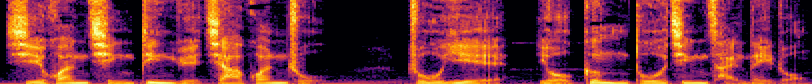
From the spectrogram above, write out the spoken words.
喜欢请订阅加关注，主页有更多精彩内容。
